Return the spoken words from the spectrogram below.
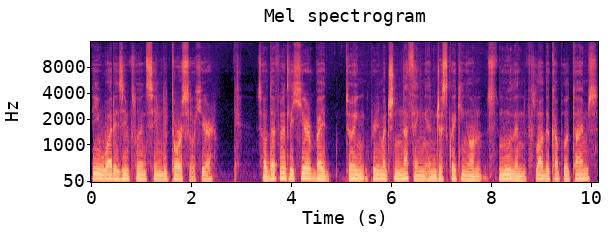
see what is influencing the torso here. So definitely here by doing pretty much nothing and just clicking on smooth and flood a couple of times,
